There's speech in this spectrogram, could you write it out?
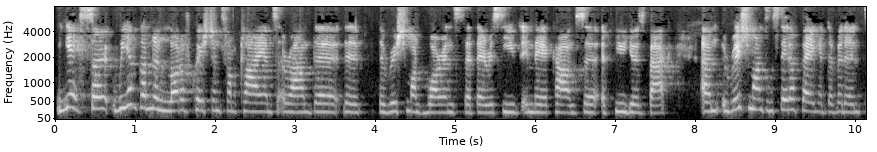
Yes, so we have gotten a lot of questions from clients around the, the, the Richemont warrants that they received in their accounts a, a few years back. Um, Richemont, instead of paying a dividend,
